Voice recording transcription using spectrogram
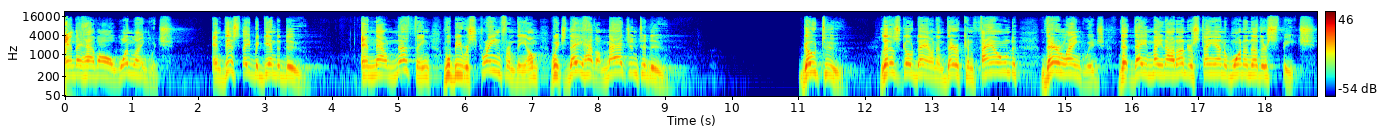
and they have all one language. And this they begin to do and now nothing will be restrained from them which they have imagined to do. Go to, let us go down and there confound their language that they may not understand one another's speech.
